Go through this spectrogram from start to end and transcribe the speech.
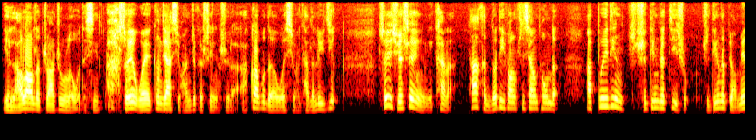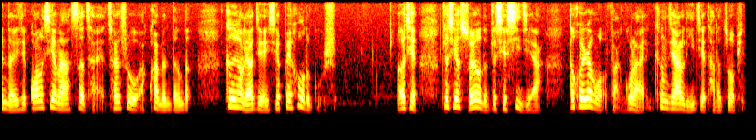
也牢牢地抓住了我的心啊，所以我也更加喜欢这个摄影师了啊，怪不得我喜欢他的滤镜。所以学摄影，你看了，他很多地方是相通的。啊，不一定只是盯着技术，只盯着表面的一些光线啊、色彩参数啊、快门等等，更要了解一些背后的故事。而且这些所有的这些细节啊，都会让我反过来更加理解他的作品。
